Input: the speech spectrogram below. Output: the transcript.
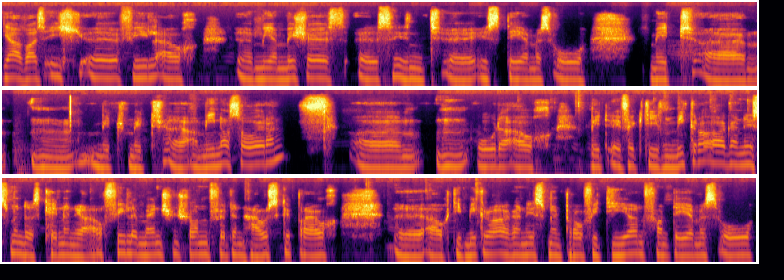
Ja, was ich äh, viel auch äh, mir mische, äh, sind, äh, ist DMSO mit, ähm, mit, mit Aminosäuren ähm, oder auch mit effektiven Mikroorganismen. Das kennen ja auch viele Menschen schon für den Hausgebrauch. Äh, auch die Mikroorganismen profitieren von DMSO,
